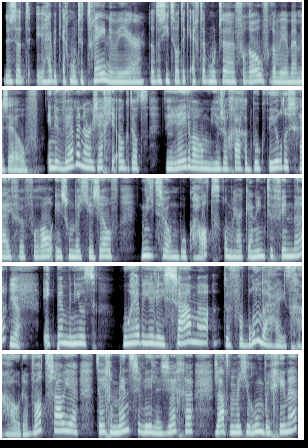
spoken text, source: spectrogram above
Dus dat heb ik echt moeten trainen weer. Dat is iets wat ik echt heb moeten veroveren weer bij mezelf. In de webinar zeg je ook dat de reden waarom je zo graag het boek wilde schrijven, vooral is omdat je zelf niet zo'n boek had om herkenning te vinden. Ja. Ik ben benieuwd, hoe hebben jullie samen de verbondenheid gehouden? Wat zou je tegen mensen willen zeggen? Laten we met Jeroen beginnen,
